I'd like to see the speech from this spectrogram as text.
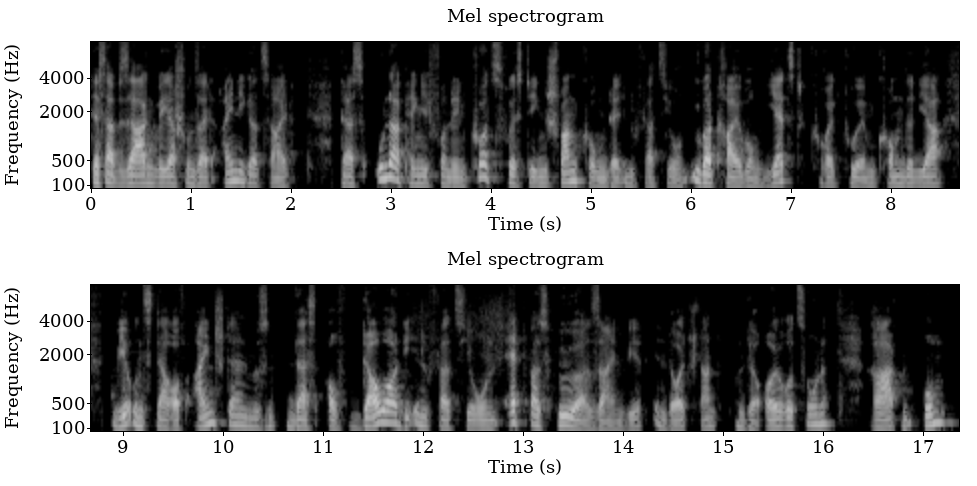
Deshalb sagen wir ja schon seit einiger Zeit, dass unabhängig von den kurzfristigen Schwankungen der Inflation, Übertreibung jetzt, Korrektur im kommenden Jahr, wir uns darauf einstellen müssen, dass auf Dauer die Inflation etwas höher sein wird in Deutschland und der Eurozone, Raten um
